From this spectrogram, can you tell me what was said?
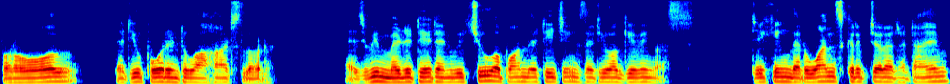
for all that you pour into our hearts, Lord, as we meditate and we chew upon the teachings that you are giving us, taking that one scripture at a time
